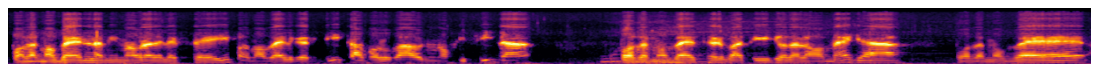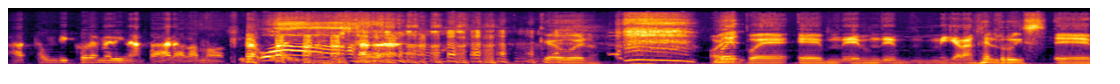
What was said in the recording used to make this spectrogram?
podemos ver la misma obra del FI, podemos ver el Guernica colgado en una oficina, podemos ver el batillo de los Omeyas, podemos ver hasta un disco de Medina Zahara, vamos. Qué bueno. Oye, pues eh, eh, Miguel Ángel Ruiz, eh,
